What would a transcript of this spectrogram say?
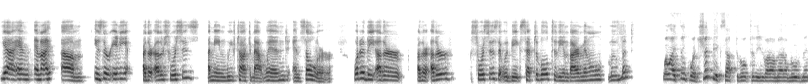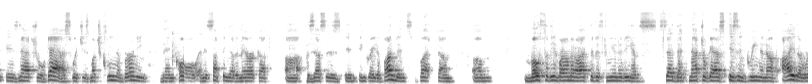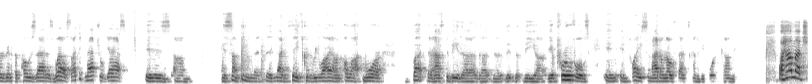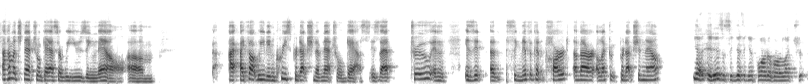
Yeah, and and I um is there any are there other sources? I mean, we've talked about wind and solar. What are the other, are there other sources that would be acceptable to the environmental movement? Well, I think what should be acceptable to the environmental movement is natural gas, which is much cleaner burning than coal, and it's something that America uh, possesses in, in, great abundance. But um, um, most of the environmental activist community have said that natural gas isn't green enough either. We're going to oppose that as well. So I think natural gas is um, is something that the United States could rely on a lot more. But there has to be the the the the the, uh, the approvals in in place, and I don't know if that's going to be forthcoming. Well, how much how much natural gas are we using now? Um, I, I thought we'd increase production of natural gas. Is that true? And is it a significant part of our electric production now? Yeah, it is a significant part of our electric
